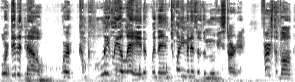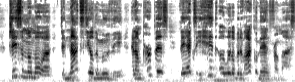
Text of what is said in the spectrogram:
or didn't know were completely allayed within 20 minutes of the movie starting. First of all, Jason Momoa did not steal the movie, and on purpose, they actually hid a little bit of Aquaman from us.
